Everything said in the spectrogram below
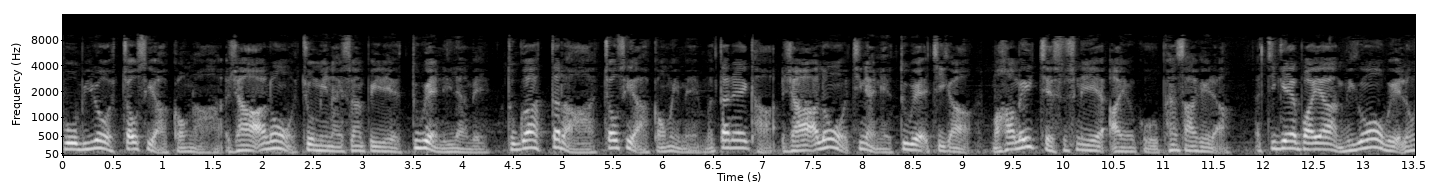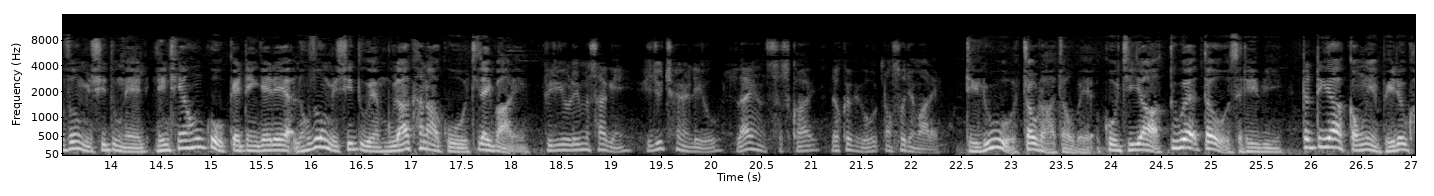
ပို့ပြီးတော့ကြောက်စရာကောင်းတာဟာအရာအလုံးကိုကြိုမြင်နိုင်စွမ်းပေးတဲ့သူ့ရဲ့နီလန်ပဲသူကတက်တာကြောက်စရာကောင်းမိမယ်မတက်တဲ့အခါအရာအလုံးကိုကြည့်နိုင်တဲ့သူ့ရဲ့အကြည့်ကမဟာမိတ်ဂျေဆုစနေရဲ့အာယုံကိုဖန်ဆားခဲ့တာအကြီးကဲဘွားရမိကုံးအဝေအလုံးစုံမရှိသူနဲ့လင်ထျန်ဟုကိုကယ်တင်ခဲ့တဲ့အလုံးစုံမရှိသူရဲ့မူလခန္ဓာကိုကြည့်လိုက်ပါတယ်ဗီဒီယိုလေးမဆက်ခင် YouTube channel လေးကို like and subscribe လုပ်ခဲ့ပြီးဖို့တောင်းဆိုချင်ပါတယ် ဒီလူကိုကြောက်တာကြောက်ပဲအကိုကြီးကသူ့ရဲ့အသက်ကိုစတေးပြီးတတိယကောင်းတဲ့ဘေးဒုက္ခ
